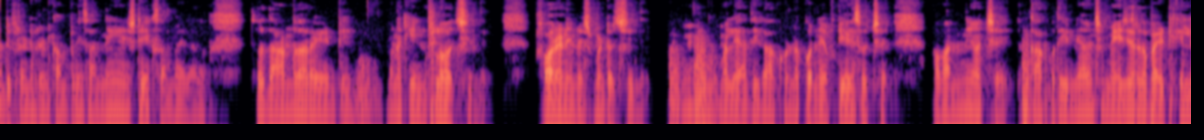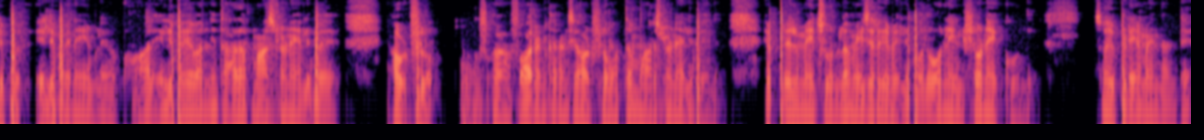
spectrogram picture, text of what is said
డిఫరెంట్ డిఫరెంట్ కంపెనీస్ అన్నీ స్టేక్స్ అమ్మాయి కదా. సో దాని ద్వారా ఏంటి? మనకి ఇన్ఫ్లో వచ్చింది ఫారెన్ ఇన్వెస్ట్మెంట్ వచ్చింది. మళ్ళీ అది కాకుండా కొన్ని ఎఫ్డిఐస్ వచ్చాయి. అవన్నీ వచ్చాయి. కాకపోతే ఇండియా నుంచి మేజర్గా బయటికి వెళ్ళిపో వెళ్ళిపోయినా ఏం లేవు. వాళ్ళు వెళ్ళిపోయేవన్నీ దాదాపు మార్చిలోనే వెళ్ళిపోయాయి. అవుట్ఫ్లో ఫారిన్ కరెన్సీ అవుట్ఫ్లో మొత్తం మార్చ్లోనే వెళ్ళిపోయింది. ఏప్రిల్ మే జూన్లో మేజర్గా ఏం వెళ్ళిపోదు. ఓన్లీ ఇన్ఫ్లోనే ఎక్కువ ఉంది. సో ఇప్పుడు ఏమైందంటే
